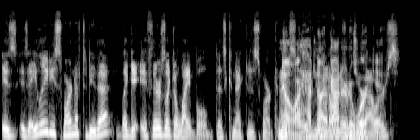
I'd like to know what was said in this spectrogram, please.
is is a lady smart enough to do that? Like if there's like a light bulb that's connected to smart, no, I say, have not got her to work hours?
